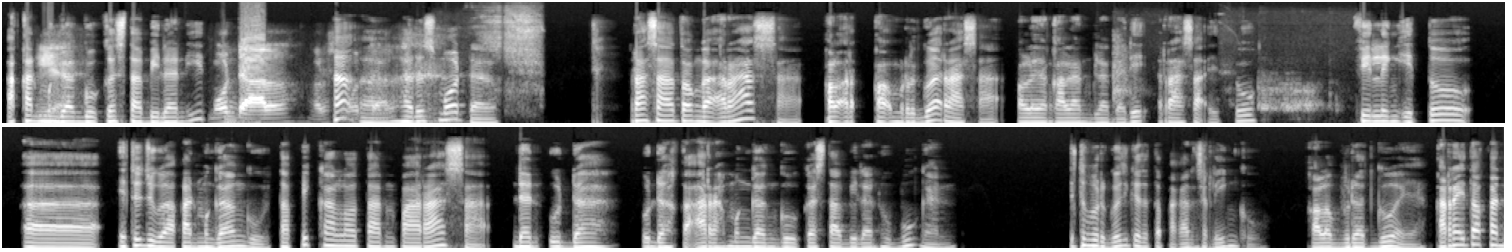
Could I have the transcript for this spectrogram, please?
akan Iya. mengganggu kestabilan itu. Modal, harus Ha-ha, modal. harus modal. Rasa atau nggak rasa? Kalau kalau menurut gua rasa. Kalau yang kalian bilang tadi rasa itu feeling itu eh itu juga akan mengganggu. Tapi kalau tanpa rasa dan udah udah ke arah mengganggu kestabilan hubungan, itu menurut gue juga tetap akan selingkuh. Kalau menurut gue ya, karena itu akan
